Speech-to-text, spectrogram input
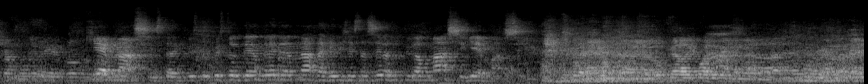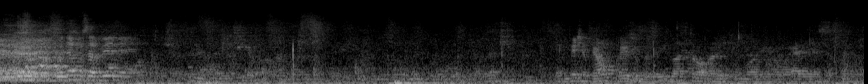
Facciamo vedere proprio. Chi è Massi? Sta in questo, questo De Andrea Dannata che dice stasera tutti da Massi, chi è Massi? Eh, locale qua del canale. Vogliamo sapere. E invece abbiamo preso quelli di quattro anni che vogliono magari essere una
